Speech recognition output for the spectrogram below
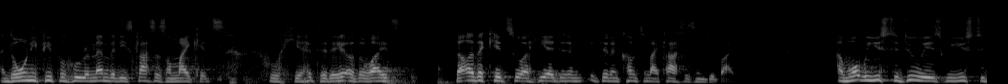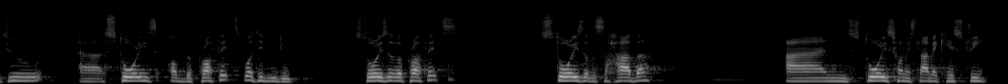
And the only people who remember these classes are my kids who are here today. Otherwise, the other kids who are here didn't, didn't come to my classes in Dubai. And what we used to do is we used to do uh, stories of the prophets. What did we do? Stories of the prophets, stories of the Sahaba, and stories from Islamic history.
